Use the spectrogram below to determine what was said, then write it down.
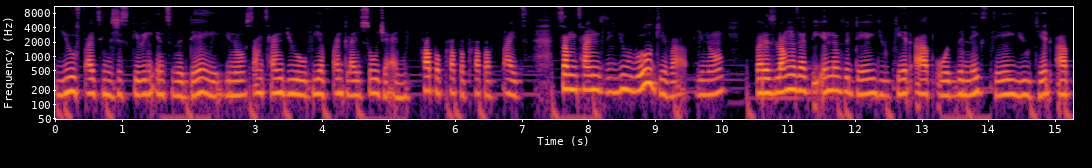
you fighting is just giving into the day. You know, sometimes you will be a frontline soldier and proper, proper, proper fight. Sometimes you will give up, you know. But as long as at the end of the day you get up, or the next day you get up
